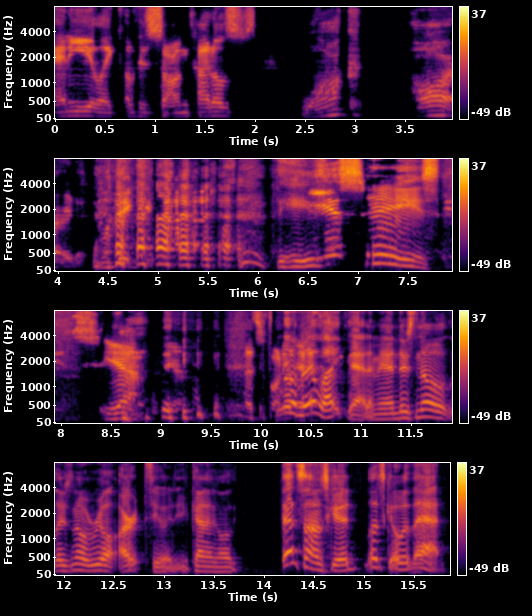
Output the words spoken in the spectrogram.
any like of his song titles, walk hard. Like these days. Yeah, yeah. That's funny. a little bit like that. I mean, there's no there's no real art to it. You kind of go, that sounds good. Let's go with that.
